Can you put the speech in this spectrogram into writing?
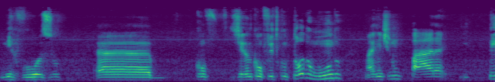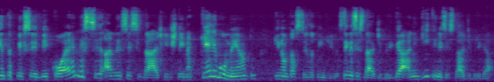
nervoso, é, com, gerando conflito com todo mundo, mas a gente não para e tenta perceber qual é a necessidade que a gente tem naquele momento que não está sendo atendida. Tem necessidade de brigar? Ninguém tem necessidade de brigar.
